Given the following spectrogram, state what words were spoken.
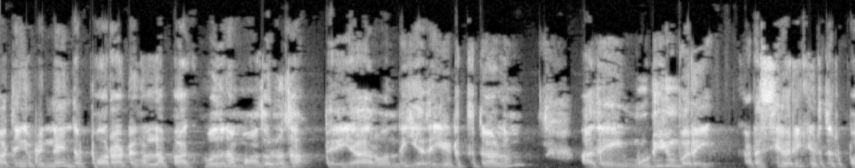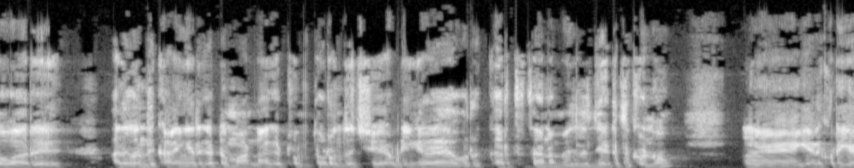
பாத்தீங்க அப்படின்னா இந்த போராட்டங்கள்லாம் பார்க்கும்போது நம்ம அது ஒண்ணுதான். பெரியார் வந்து எதை எடுத்துட்டாலும் அதை முடியும் வரை கடைசி வரைக்கும் எடுத்துட்டு போவாரு. அது வந்து கலைஞர்கட்டும் அண்ணாகட்டும் அண்ணா கட்டும் தொடர்ந்துச்சு அப்படிங்கிற ஒரு கருத்து தான் நம்ம இதுல இருந்து எடுத்துக்கணும். ஏறக்குறைய எனக்குரிய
